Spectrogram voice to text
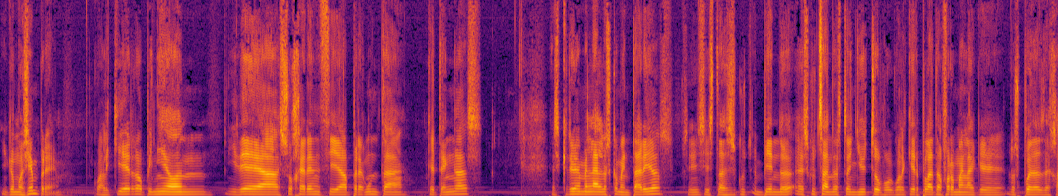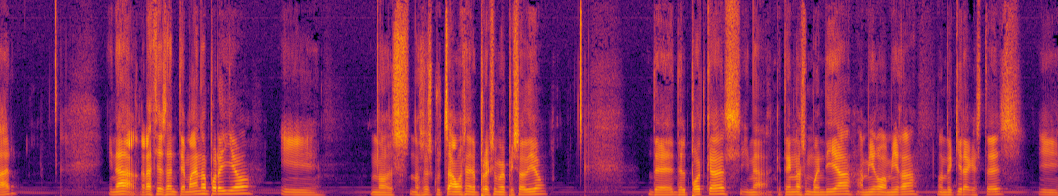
Y como siempre, cualquier opinión, idea, sugerencia, pregunta que tengas, escríbemela en los comentarios. ¿sí? Si estás viendo, escuchando esto en YouTube o cualquier plataforma en la que los puedas dejar. Y nada, gracias de antemano por ello y nos, escuchamos en el próximo episodio del podcast. Y nada, que tengas un buen día, amigo o amiga, donde quiera que estés y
